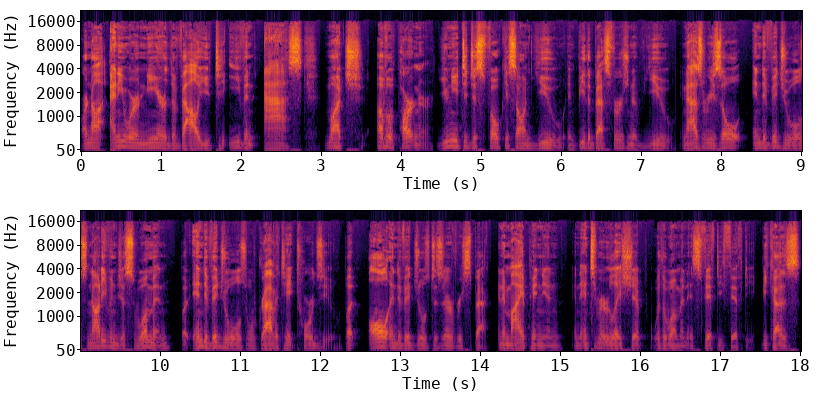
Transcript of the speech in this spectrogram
are not anywhere near the value to even ask much of a partner. You need to just focus on you and be the best version of you. And as a result, individuals, not even just women, but individuals will gravitate towards you. But all individuals deserve respect. And in my opinion, an intimate relationship with a woman is 50 50 because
